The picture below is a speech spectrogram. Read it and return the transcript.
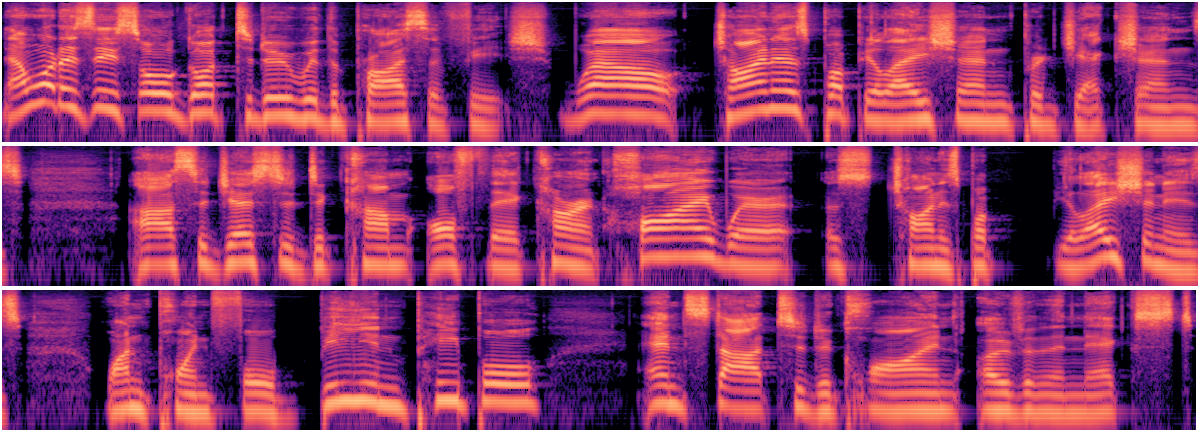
Now, what has this all got to do with the price of fish? Well, China's population projections are suggested to come off their current high, where China's population is 1.4 billion people, and start to decline over the next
